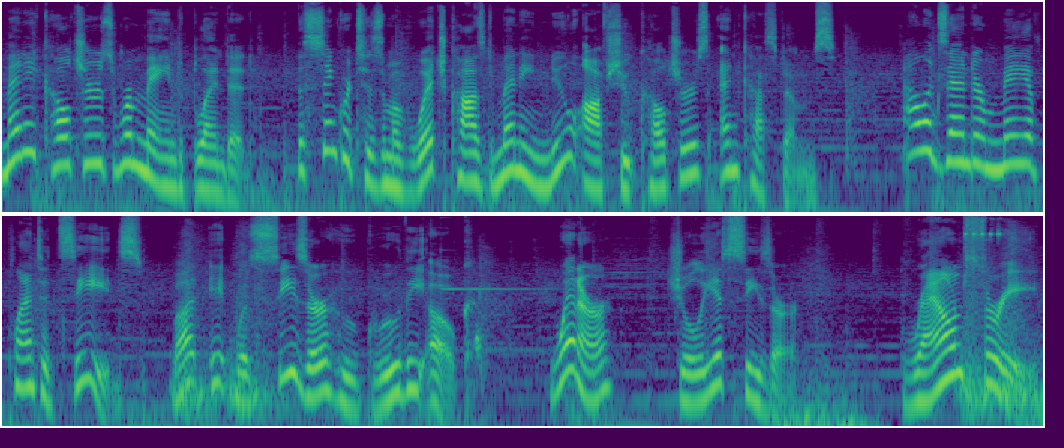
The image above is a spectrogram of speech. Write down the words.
many cultures remained blended, the syncretism of which caused many new offshoot cultures and customs. Alexander may have planted seeds, but it was Caesar who grew the oak. Winner, Julius Caesar. Round 3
